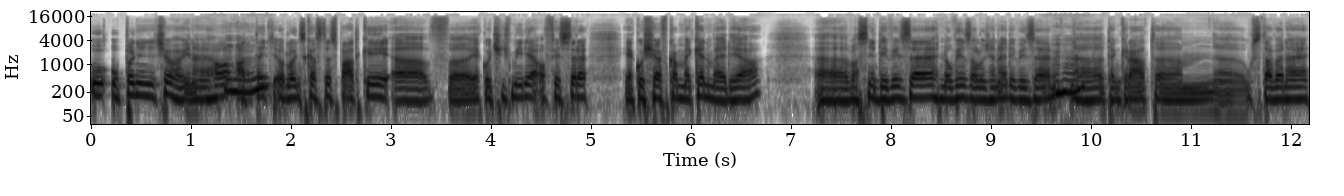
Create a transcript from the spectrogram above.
u, úplně něčeho jiného mm-hmm. a mhm. teď od Loňska jste zpátky uh, v, jako Chief Media Officer, jako šéfka McCann Media, uh, vlastně divize, nově založené divize, mm-hmm. uh, tenkrát um, ustavené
